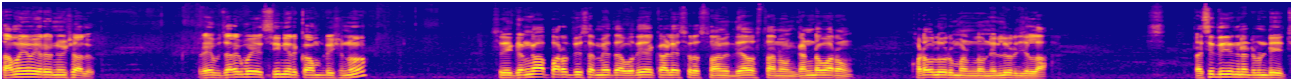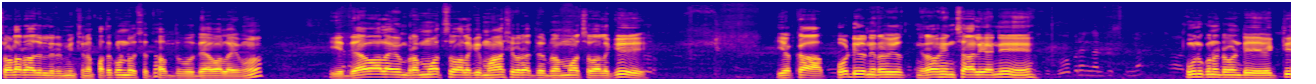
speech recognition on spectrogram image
సమయం ఇరవై నిమిషాలు. రేపు జరగబోయే సీనియర్ కాంపిటీషను శ్రీ గంగా పార్వతి సమేత ఉదయ కాళేశ్వర స్వామి దేవస్థానం గండవరం కొడవలూరు మండలం నెల్లూరు జిల్లా. ప్రసిద్ధి చెందినటువంటి చోళరాజులు నిర్మించిన పదకొండవ శతాబ్దపు దేవాలయము. ఈ దేవాలయం బ్రహ్మోత్సవాలకి మహాశివరాత్రి బ్రహ్మోత్సవాలకి ఈ యొక్క పోటీలు నిర్వహి నిర్వహించాలి అని పూనుకున్నటువంటి వ్యక్తి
